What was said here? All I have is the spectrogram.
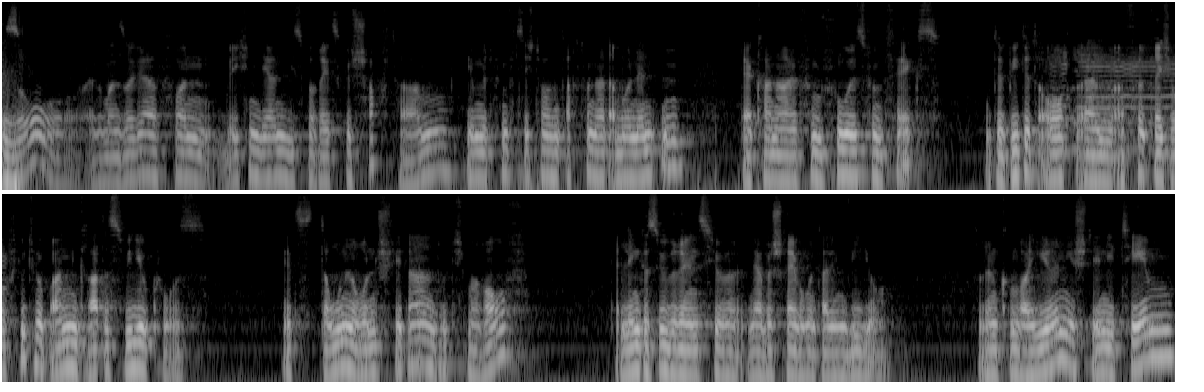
So, also man soll ja von welchen lernen, die es bereits geschafft haben. Hier mit 50.800 Abonnenten der Kanal 5 Rules, 5 Facts. Und der bietet auch ähm, erfolgreich auf YouTube an, gratis Videokurs. Jetzt downloaden steht da, drücke ich mal rauf. Der Link ist übrigens hier in der Beschreibung unter dem Video. So, dann kommen wir hier hin, hier stehen die Themen.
